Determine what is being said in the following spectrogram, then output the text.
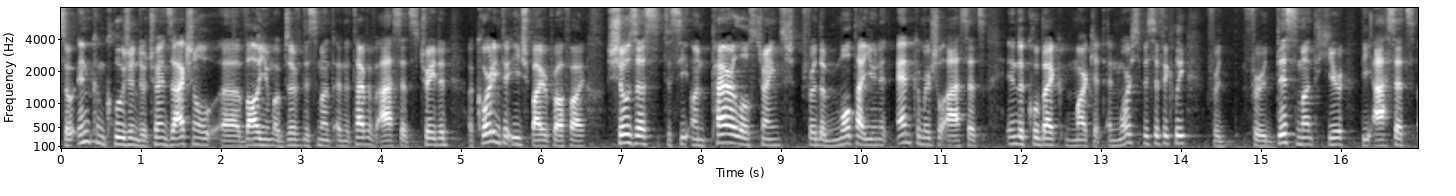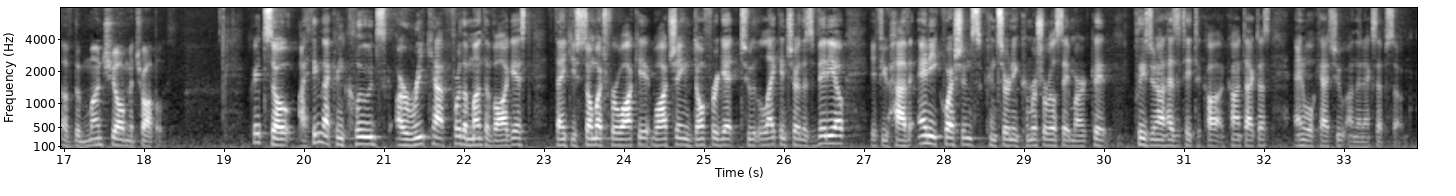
So in conclusion, the transactional uh, volume observed this month and the type of assets traded according to each buyer profile shows us to see unparalleled strength for the multi-unit and commercial assets in the Quebec market, and more specifically for, for this month here, the assets of the Montreal metropolis. Great, so I think that concludes our recap for the month of August. Thank you so much for watching. Don't forget to like and share this video. If you have any questions concerning commercial real estate market, please do not hesitate to contact us and we'll catch you on the next episode.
